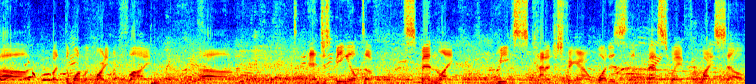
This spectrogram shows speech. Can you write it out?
um, but the one with Marty McFly. Um, and just being able to spend like weeks kind of just figuring out what is the best way for myself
